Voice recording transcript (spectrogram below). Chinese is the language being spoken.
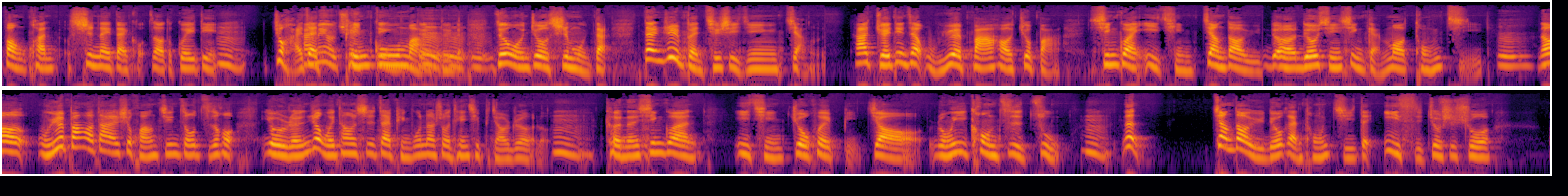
放宽室内戴口罩的规定。嗯。就还在评估嘛，对对对，所以我们就拭目以待。但日本其实已经讲了，他决定在五月八号就把新冠疫情降到与呃流行性感冒同级。嗯，然后五月八号大概是黄金周之后，有人认为他们是在评估那时候天气比较热了，嗯，可能新冠疫情就会比较容易控制住。嗯，那降到与流感同级的意思就是说。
